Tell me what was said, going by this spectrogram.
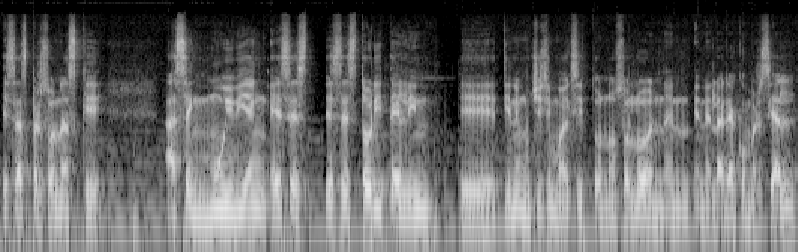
esas personas que hacen muy bien ese, ese storytelling eh, tienen muchísimo éxito, no solo en, el área comercial,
